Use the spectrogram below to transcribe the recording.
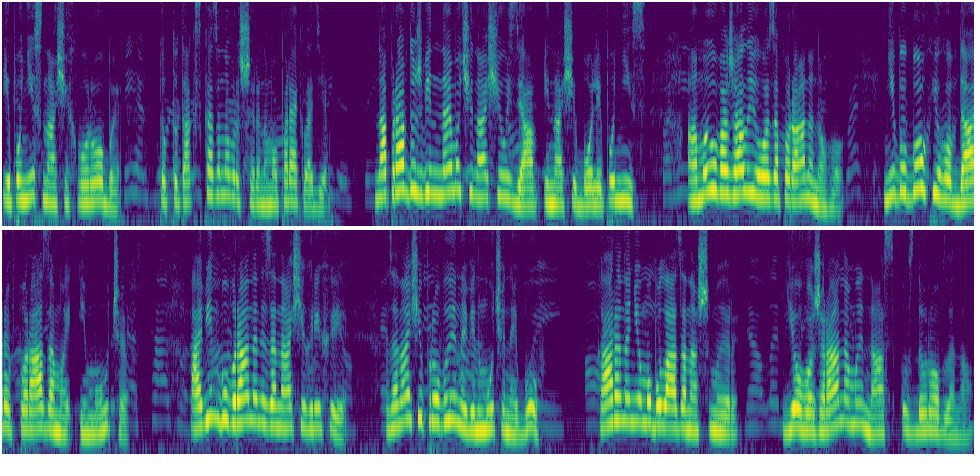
і поніс наші хвороби. Тобто так сказано в розширеному перекладі. Направду ж він немочі наші узяв і наші болі поніс. А ми вважали його за пораненого, ніби Бог його вдарив поразами і мучив. А він був ранений за наші гріхи, за наші провини він мучений був. Кара на ньому була за наш мир, його ж ранами нас уздоровлено.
